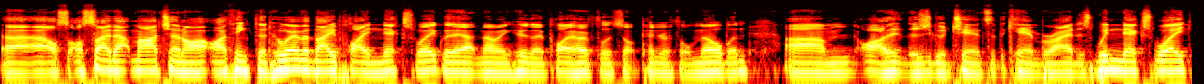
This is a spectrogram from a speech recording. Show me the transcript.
Uh, I'll, I'll, say that much. And I, I, think that whoever they play next week, without knowing who they play, hopefully it's not Penrith or Melbourne, um, I think there's a good chance that the Canberra Raiders win next week.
